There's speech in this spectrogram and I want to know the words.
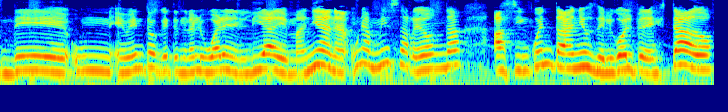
de un evento que tendrá lugar en el día de mañana, una mesa redonda a 50 años del golpe de Estado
